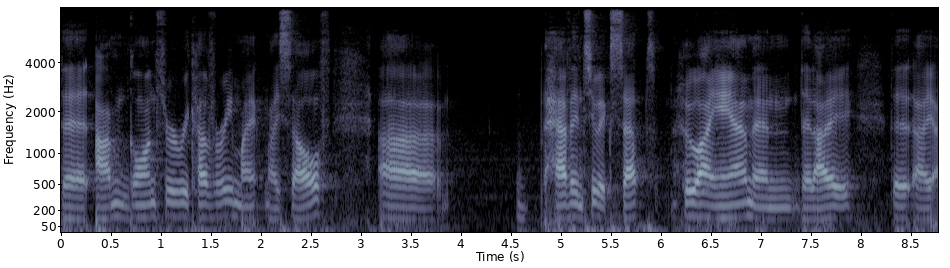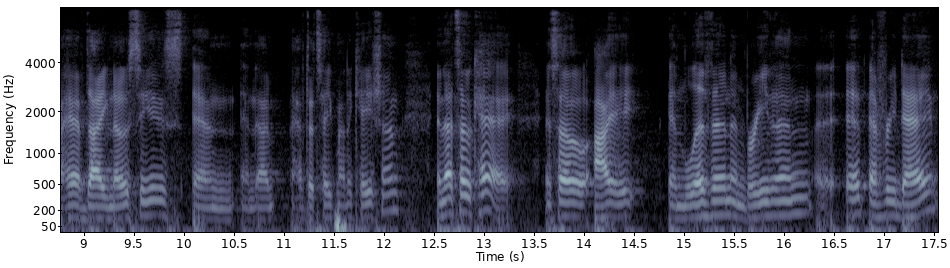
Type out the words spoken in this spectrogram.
that I'm going through recovery my, myself, uh, having to accept who I am and that I that I, I, have diagnoses and, and I have to take medication, and that's okay. And so I am living and breathing it every day,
